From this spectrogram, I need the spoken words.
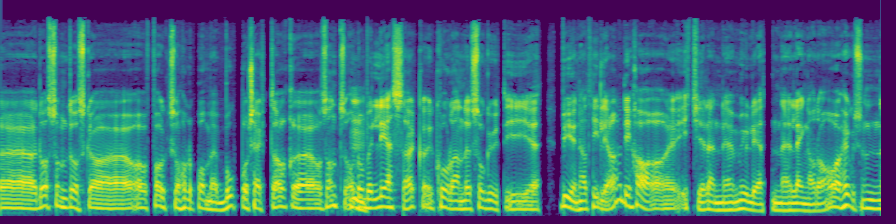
eh, da, som da skal, og folk som holder på med bokprosjekter eh, og sånt, og mm. da vil lese hvordan det så ut i eh, byen her tidligere. De har ikke den muligheten lenger. da. Og Haugesund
